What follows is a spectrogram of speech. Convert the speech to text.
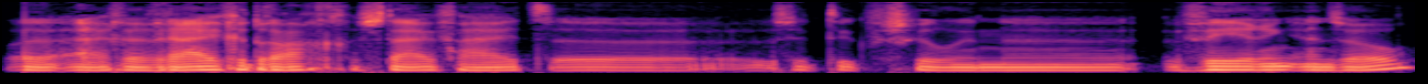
Eh, eigen rijgedrag, stijfheid. eh, er zit natuurlijk verschil in eh, vering en zo.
